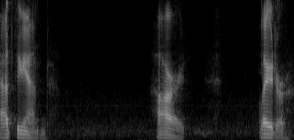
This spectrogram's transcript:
at the end. All right, later.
